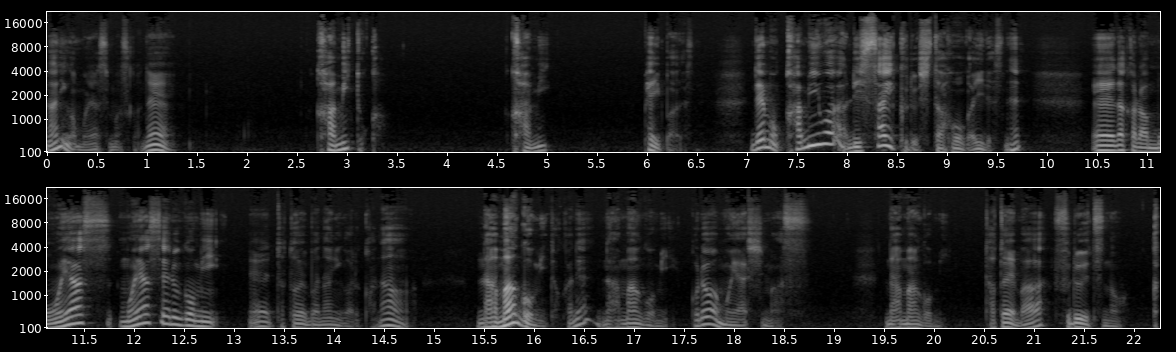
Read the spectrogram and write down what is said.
何が燃やせますかね。紙とか。紙。ペーパーですね。でも紙はリサイクルした方がいいですね、えーだから燃やす燃やせるゴミ、えー例えば何があるかな？生ゴミとかね。生ゴミ。これは燃やします。生ゴミ。例えばフルーツの皮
